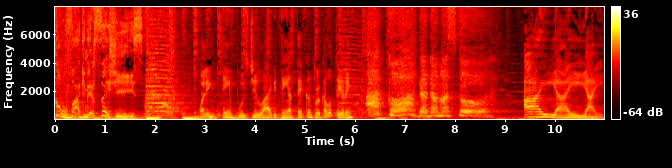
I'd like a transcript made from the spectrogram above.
Com Wagner Sanches. Olha, em tempos de live tem até cantor caloteiro, hein? Acorda, Damastor! Ai, ai, ai.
